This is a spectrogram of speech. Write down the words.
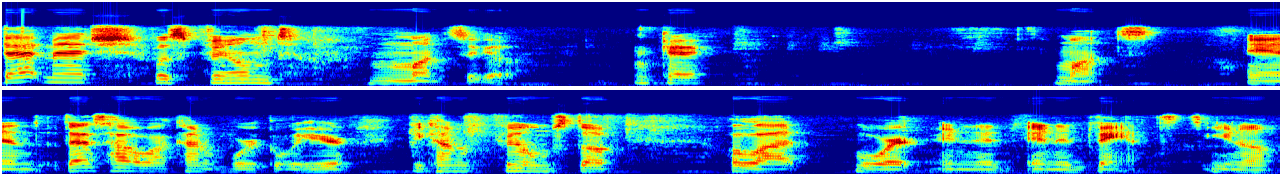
that match was filmed months ago. Okay, months, and that's how I kind of work over here. We kind of film stuff a lot more in in advance, you know.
